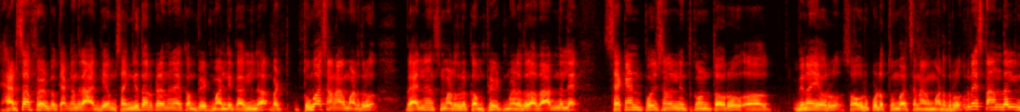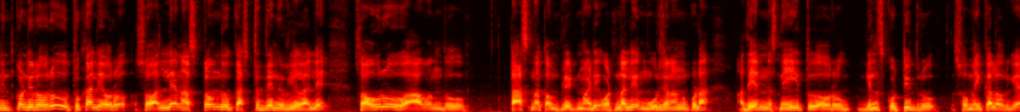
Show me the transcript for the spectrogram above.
ಹ್ಯಾಡ್ಸ್ ಆಫ್ ಹೇಳ್ಬೇಕು. ಯಾಕಂದರೆ ಆ ಗೇಮ್ ಸಂಗೀತ ಅವ್ರ ಕಡೆನೇ ಕಂಪ್ಲೀಟ್ ಮಾಡಲಿಕ್ಕಾಗಲಿಲ್ಲ ಬಟ್ ತುಂಬ ಚೆನ್ನಾಗಿ ಮಾಡಿದ್ರು. ಬ್ಯಾಲೆನ್ಸ್ ಮಾಡಿದ್ರು ಕಂಪ್ಲೀಟ್ ಮಾಡಿದ್ರು. ಅದಾದಮೇಲೆ ಸೆಕೆಂಡ್ ಪೊಸಿಷನಲ್ಲಿ ನಿಂತ್ಕೊಂತವ್ರು ಆ, ವಿನಯ್ ಅವರು. ಸೊ ಅವರು ಕೂಡ ತುಂಬ ಚೆನ್ನಾಗಿ ಮಾಡಿದ್ರು. ಮೂರನೇ ಸ್ಥಾನದಲ್ಲಿ ನಿಂತ್ಕೊಂಡಿರೋರು ತುಕಾಲಿ ಅವರು. ಸೊ ಅಲ್ಲೇನು ಅಷ್ಟೊಂದು ಕಷ್ಟದ್ದೇನು ಇರಲಿಲ್ಲ ಅಲ್ಲಿ. ಸೊ ಅವರು ಆ ಒಂದು ಟಾಸ್ಕ್ನ ಕಂಪ್ಲೀಟ್ ಮಾಡಿ ಒಟ್ಟಿನಲ್ಲಿ ಮೂರು ಜನನೂ ಕೂಡ ಅದೇನು ಸ್ನೇಹಿತು ಅವರು ಗೆಲ್ಸ್ ಕೊಟ್ಟಿದ್ರು ಸೊ ಮೈಕಲ್ ಅವ್ರಿಗೆ.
